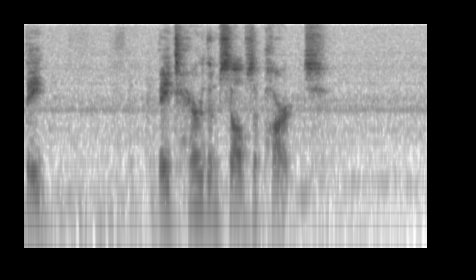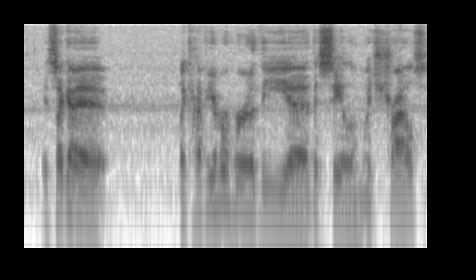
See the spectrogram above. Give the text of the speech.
they they tear themselves apart. It's like a like. Have you ever heard of the uh, the Salem witch trials?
